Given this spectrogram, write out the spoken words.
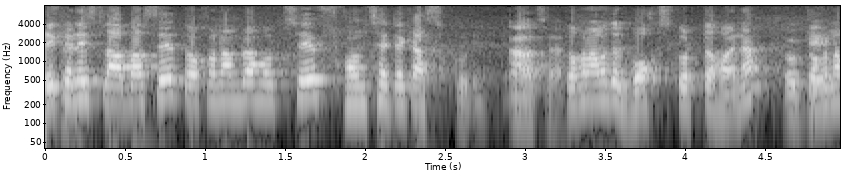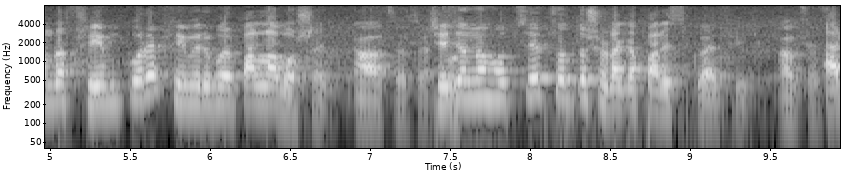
যেখানে স্ল্যাব আছে তখন আমরা হচ্ছে ফ্রন্ট সাইডে কাজ করি। আচ্ছা। তখন আমাদের বক্স করতে হয় না। তখন আমরা ফ্রেম করে ফ্রেমের উপর পাল্লা বসাই। আচ্ছা আচ্ছা। সেজন্য হচ্ছে চোদ্দশো টাকা পার স্কোয়ার ফিট আচ্ছা আর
